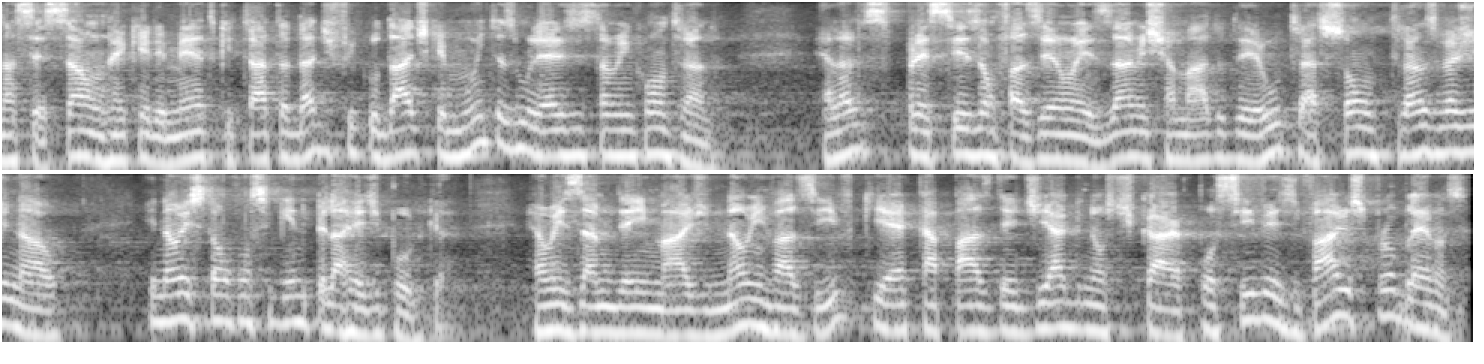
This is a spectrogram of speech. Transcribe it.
na sessão um requerimento que trata da dificuldade que muitas mulheres estão encontrando elas precisam fazer um exame chamado de ultrassom transvaginal e não estão conseguindo pela rede pública. É um exame de imagem não invasivo que é capaz de diagnosticar possíveis vários problemas.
